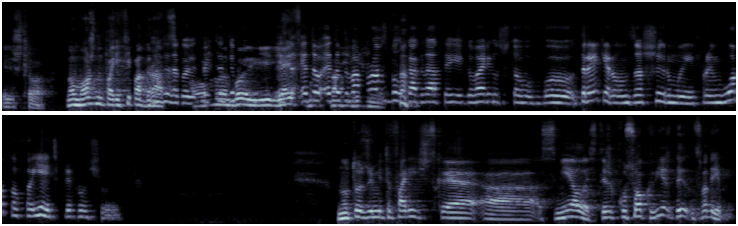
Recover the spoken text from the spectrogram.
Или что? Ну, можно пойти подраться. Ну, такой, ты, ты, это, это, этот вопрос был, когда ты говорил, что в трекер он за ширмой фреймворков и яйца прикручивает. Но тут же метафорическая э, смелость. Ты же кусок видишь. Ты, смотри,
